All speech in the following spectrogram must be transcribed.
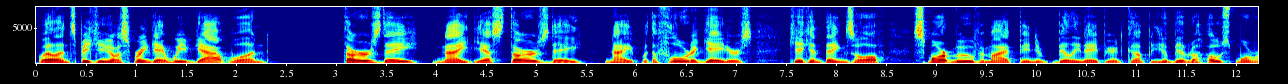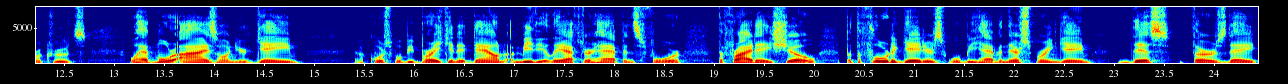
Well, and speaking of a spring game, we've got one Thursday night. Yes, Thursday night with the Florida Gators kicking things off. Smart move, in my opinion. Billy Napier and company, you'll be able to host more recruits. We'll have more eyes on your game. And of course, we'll be breaking it down immediately after it happens for the Friday show. But the Florida Gators will be having their spring game this Thursday,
